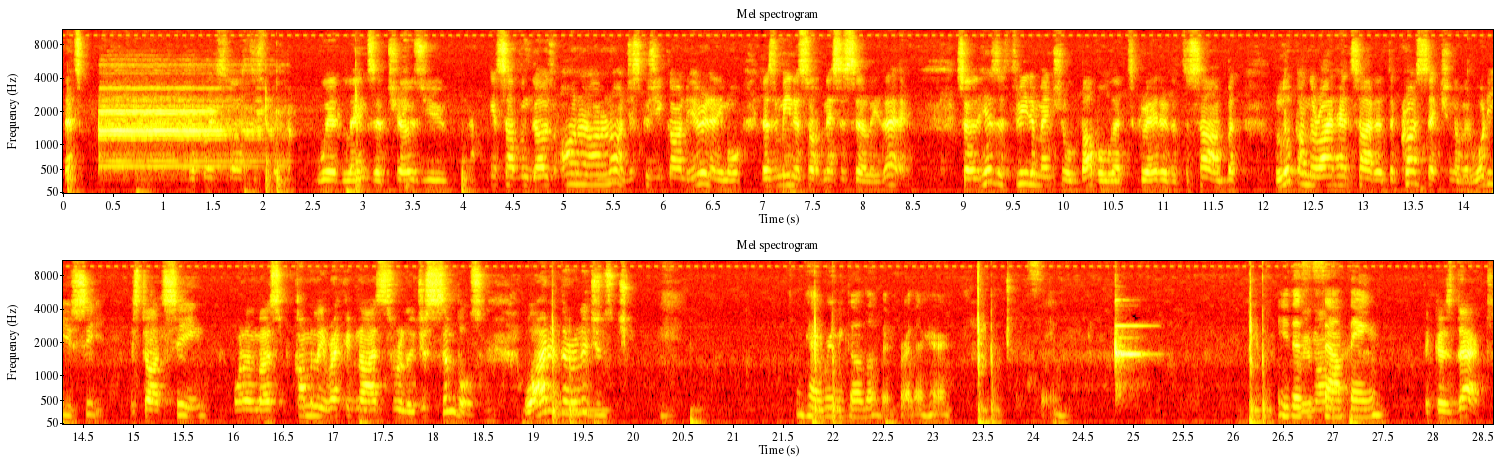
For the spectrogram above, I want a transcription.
That's it starts to spin weird lens that shows you something goes on and on and on. Just because you can't hear it anymore doesn't mean it's not necessarily there. So here's a three-dimensional bubble that's created at the sound, but look on the right-hand side at the cross-section of it. What do you see? You start seeing one of the most commonly recognized religious symbols. Why did the religions... Okay, we're going to go a little bit further here. Let's see. He does the sound thing. Because that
